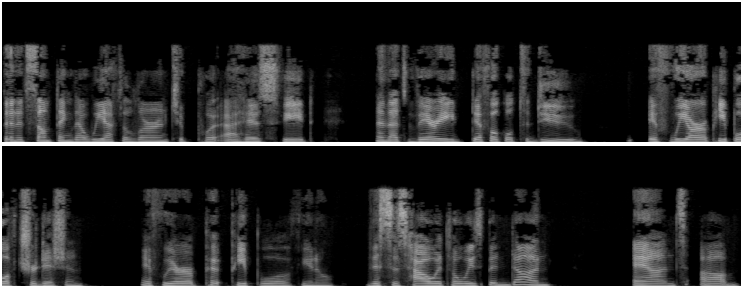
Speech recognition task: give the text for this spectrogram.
then it's something that we have to learn to put at his feet and that's very difficult to do if we are a people of tradition, if we are a p- people of, you know, this is how it's always been done. And, um,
